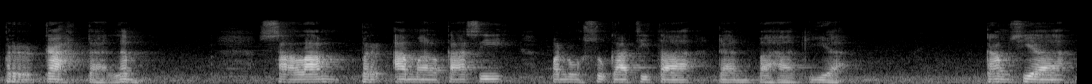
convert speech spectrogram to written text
Berkah dalam, salam beramal kasih, penuh sukacita dan bahagia. Kamsia,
